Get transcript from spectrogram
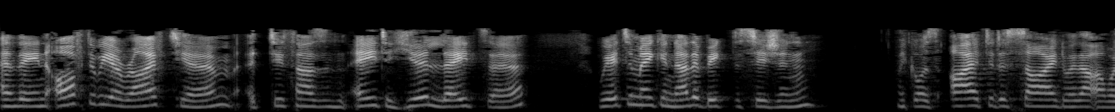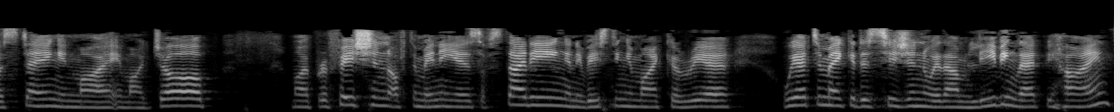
And then after we arrived here, um, at 2008, a year later, we had to make another big decision because I had to decide whether I was staying in my, in my job, my profession after many years of studying and investing in my career. We had to make a decision whether I'm leaving that behind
